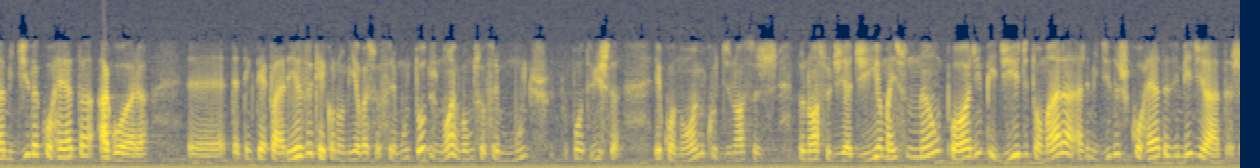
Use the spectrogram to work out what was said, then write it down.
da medida correta agora. É, tem que ter a clareza que a economia vai sofrer muito, todos nós vamos sofrer muito do ponto de vista econômico de nossas, do nosso dia a dia, mas isso não pode impedir de tomar as medidas corretas imediatas.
